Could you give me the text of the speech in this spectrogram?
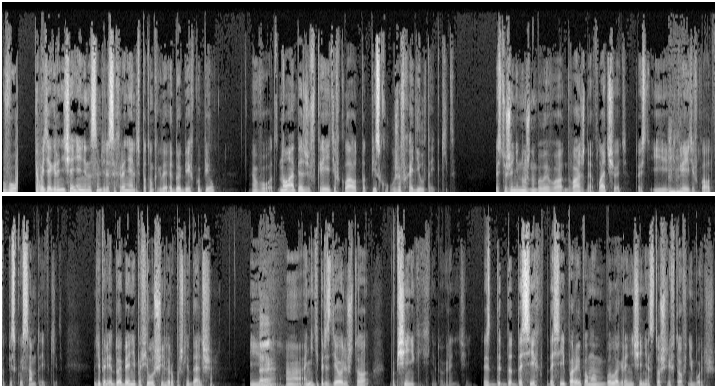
Вот. Причем эти ограничения, они на самом деле сохранялись потом, когда Adobe их купил. Вот. Но, опять же, в Creative Cloud подписку уже входил TypeKit. То есть уже не нужно было его дважды оплачивать. То есть и, mm-hmm. и Creative Cloud подписку, и сам TypeKit. Теперь Adobe, они по Филу Шиллеру пошли дальше. И а, они теперь сделали, что вообще никаких нет ограничений. То есть до, до, до, сих, до сей поры, по-моему, было ограничение 100 шрифтов, не больше.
